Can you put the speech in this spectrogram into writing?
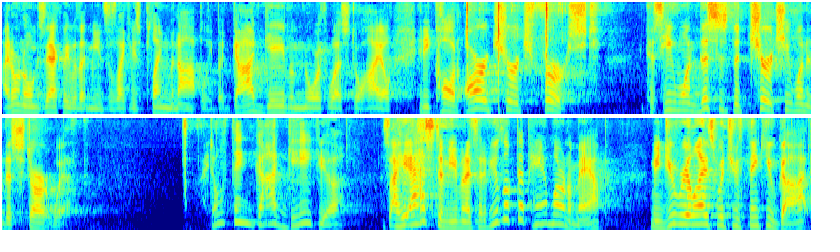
I don't know exactly what that means. It's like he was playing Monopoly, but God gave him Northwest Ohio. And he called our church first because he wanted, this is the church he wanted to start with. I don't think God gave you so I asked him even, I said, Have you looked up Hamler on a map? I mean, do you realize what you think you got?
